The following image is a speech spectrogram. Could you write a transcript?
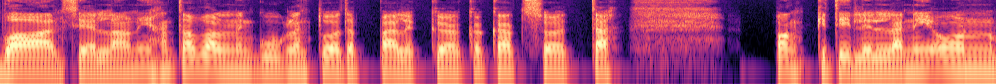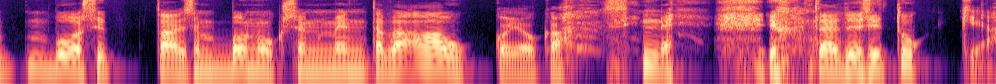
vaan siellä on ihan tavallinen Googlen tuotepäällikkö, joka katsoo, että pankkitililläni on vuosittaisen bonuksen mentävä aukko, joka sinne, joka täytyisi tukkia.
